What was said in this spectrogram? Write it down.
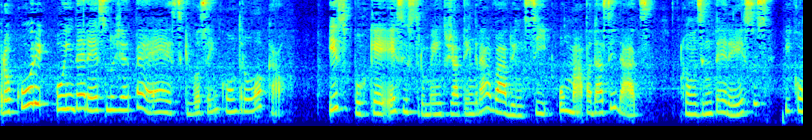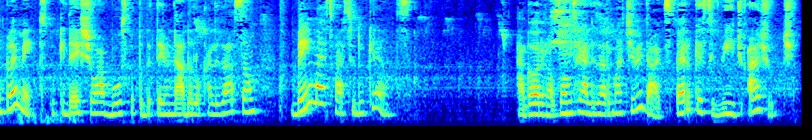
procure o endereço no GPS que você encontra o local. Isso porque esse instrumento já tem gravado em si o mapa das cidades, com os endereços e complementos, o que deixou a busca por determinada localização bem mais fácil do que antes. Agora nós vamos realizar uma atividade. Espero que esse vídeo ajude.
